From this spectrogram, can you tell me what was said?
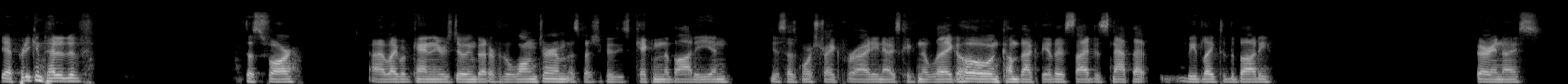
Yeah, pretty competitive thus far. I like what Cannonier is doing better for the long term, especially because he's kicking the body and just has more strike variety. Now he's kicking the leg, oh, and come back the other side to snap that lead leg to the body. Very nice.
